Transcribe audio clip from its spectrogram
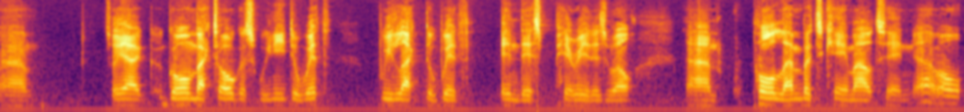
Um, so yeah, going back to August, we need the width. We lack the width in this period as well. Um, Paul Lambert came out saying, oh, "Well,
